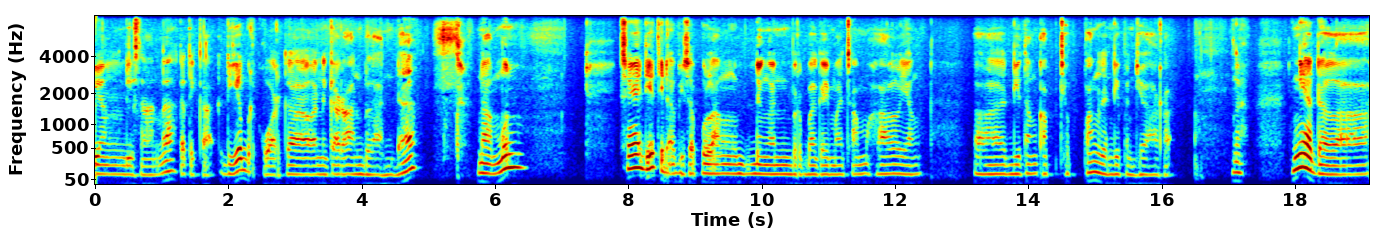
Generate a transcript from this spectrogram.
yang di sana ketika dia berkeluarga negaraan Belanda. Namun saya dia tidak bisa pulang dengan berbagai macam hal yang uh, ditangkap Jepang dan dipenjara. Nah ini adalah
